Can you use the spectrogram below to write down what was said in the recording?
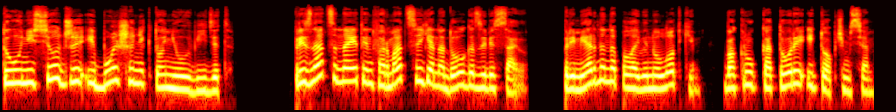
то унесет же и больше никто не увидит. Признаться, на этой информации я надолго зависаю. Примерно наполовину лодки, вокруг которой и топчемся.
